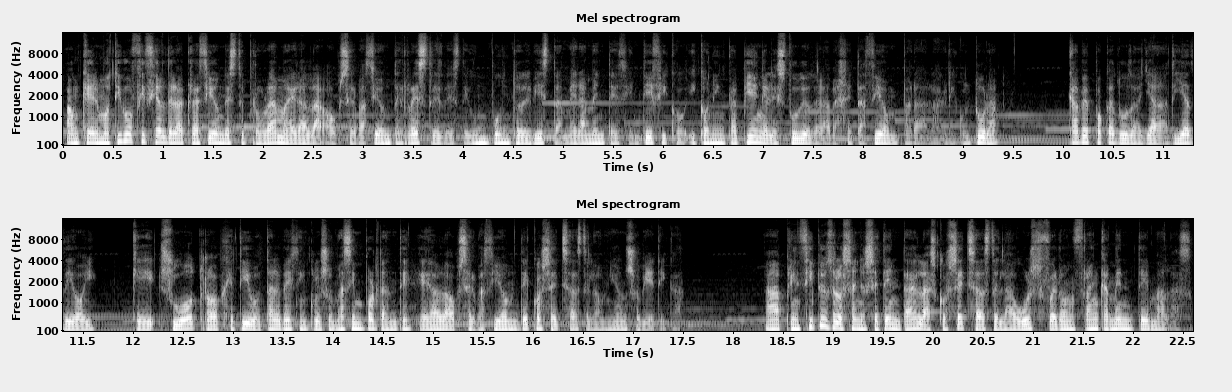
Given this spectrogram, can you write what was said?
Aunque el motivo oficial de la creación de este programa era la observación terrestre desde un punto de vista meramente científico y con hincapié en el estudio de la vegetación para la agricultura, cabe poca duda ya a día de hoy que su otro objetivo, tal vez incluso más importante, era la observación de cosechas de la Unión Soviética. A principios de los años 70, las cosechas de la URSS fueron francamente malas,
